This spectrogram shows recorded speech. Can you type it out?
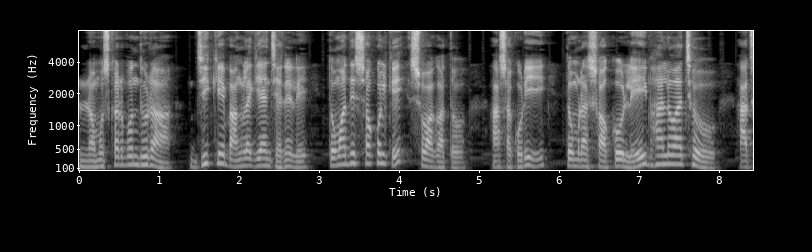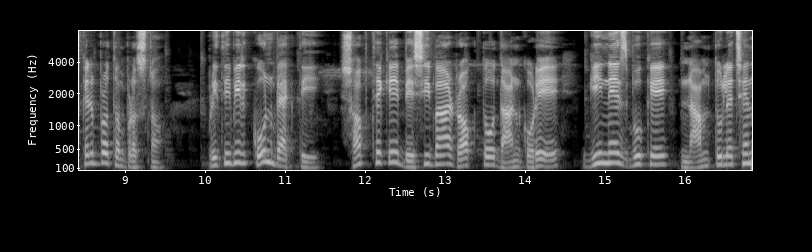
নমস্কার বন্ধুরা জি কে বাংলা জ্ঞান চ্যানেলে তোমাদের সকলকে স্বাগত। আশা করি তোমরা সকলেই ভালো আছো। আজকের প্রথম প্রশ্ন, পৃথিবীর কোন ব্যক্তি সব থেকে বেশিবার রক্ত দান করে গিনেস বুকে নাম তুলেছেন?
